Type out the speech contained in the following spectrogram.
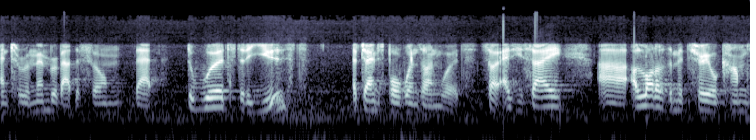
and to remember about the film that the words that are used are James Baldwin's own words. So as you say, uh, a lot of the material comes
